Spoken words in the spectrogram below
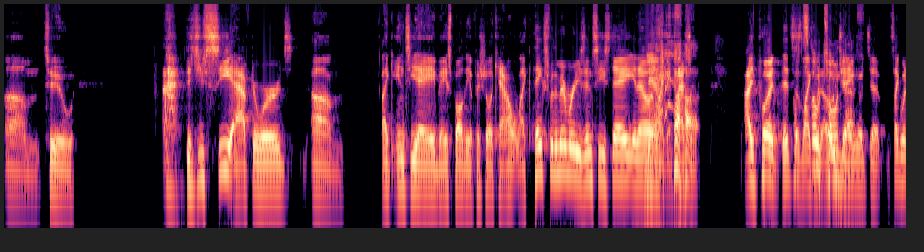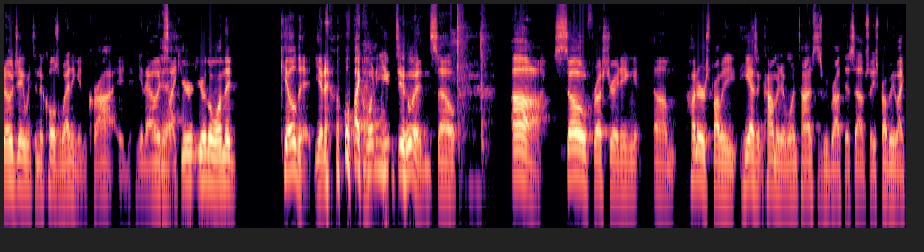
Um, to did you see afterwards? Um, like NCAA baseball, the official account, like thanks for the memories, NC State. You know, yeah. like I put this That's is like so when OJ deaf. went to. It's like when OJ went to Nicole's wedding and cried. You know, it's yeah. like you're you're the one that killed it. You know, like yeah. what are you doing? So, ah, uh, so frustrating. Um, Hunter's probably he hasn't commented one time since we brought this up, so he's probably like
